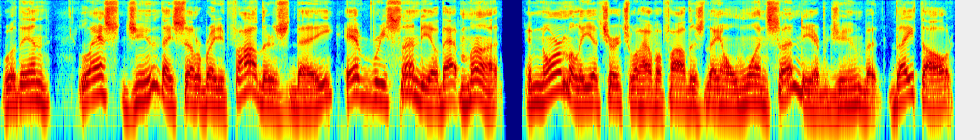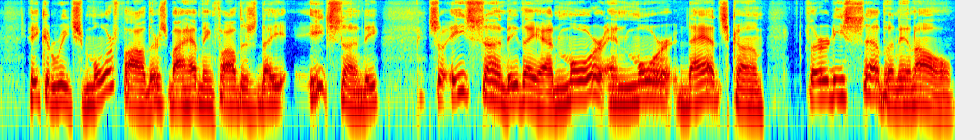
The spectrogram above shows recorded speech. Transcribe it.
Well, then Last June, they celebrated Father's Day every Sunday of that month. And normally a church will have a Father's Day on one Sunday every June, but they thought he could reach more fathers by having Father's Day each Sunday. So each Sunday they had more and more dads come, 37 in all.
